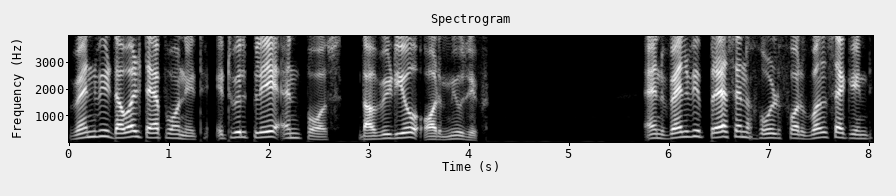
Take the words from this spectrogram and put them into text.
When we double tap on it, it will play and pause the video or music. And when we press and hold for 1 second,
